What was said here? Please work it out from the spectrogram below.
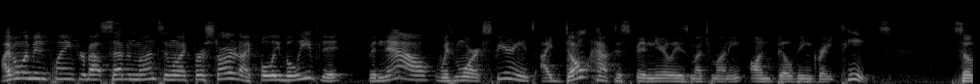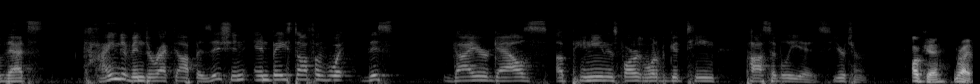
I've only been playing for about seven months, and when I first started, I fully believed it. But now, with more experience, I don't have to spend nearly as much money on building great teams. So that's kind of indirect opposition and based off of what this guy or gal's opinion as far as what a good team possibly is. Your turn. Okay, right.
